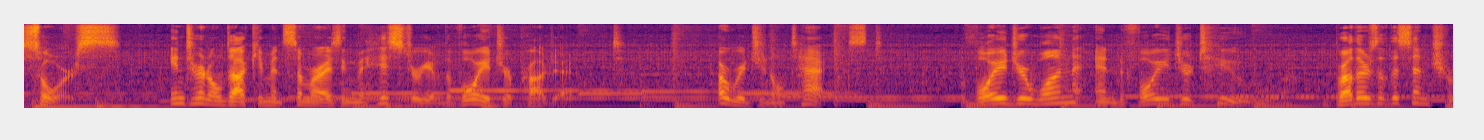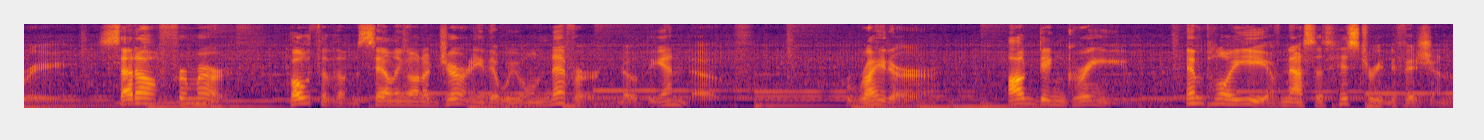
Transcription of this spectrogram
Source Internal document summarizing the history of the Voyager project. Original text Voyager 1 and Voyager 2, brothers of the century, set off from Earth, both of them sailing on a journey that we will never know the end of. Writer Ogden Green, employee of NASA's History Division.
